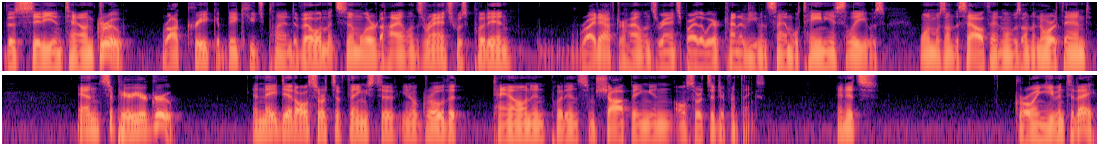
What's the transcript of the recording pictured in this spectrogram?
the city and town grew. Rock Creek, a big, huge planned development similar to Highlands Ranch, was put in right after Highlands Ranch, by the way, or kind of even simultaneously. It was one was on the south end, one was on the north end, and Superior grew, and they did all sorts of things to you know grow the town and put in some shopping and all sorts of different things, and it's growing even today.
